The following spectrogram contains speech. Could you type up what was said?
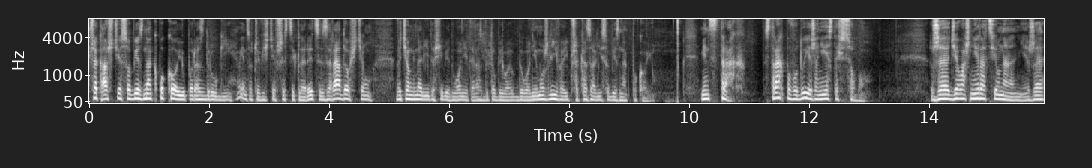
przekażcie sobie znak pokoju po raz drugi. Więc oczywiście wszyscy klerycy z radością wyciągnęli do siebie dłonie, teraz by to było, było niemożliwe i przekazali sobie znak pokoju. Więc strach. Strach powoduje, że nie jesteś sobą, że działasz nieracjonalnie, że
